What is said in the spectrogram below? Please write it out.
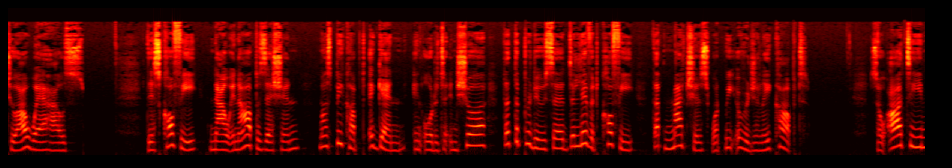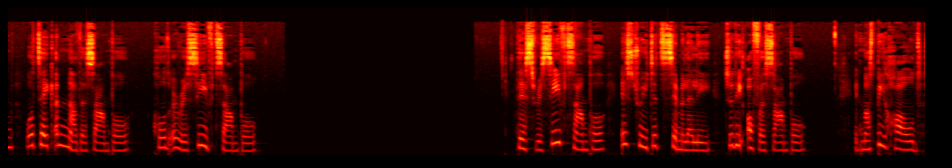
to our warehouse. This coffee, now in our possession, must be cupped again in order to ensure that the producer delivered coffee that matches what we originally cupped. So our team will take another sample called a received sample. This received sample is treated similarly to the offer sample. It must be hulled,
